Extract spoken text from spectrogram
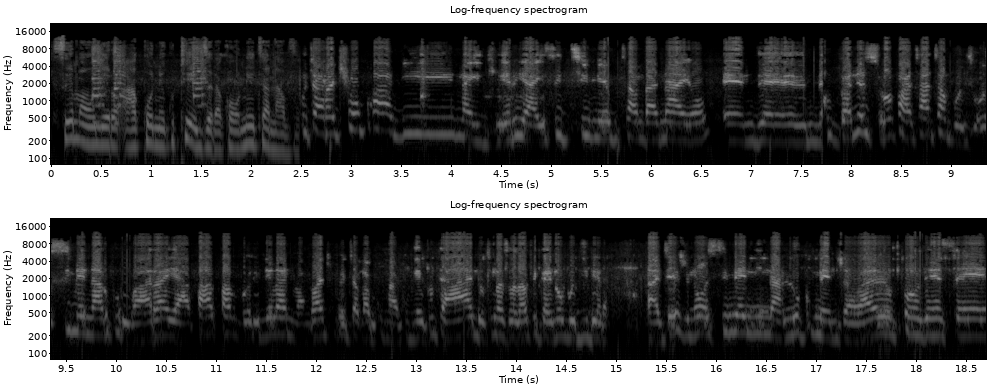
semaonero ako nekuteedzera kwaunoita nhabvu kutaura chokwadi nigeria haisi timu yekutamba nayo and uh, kubva nezuva patatambonzi osimen ari kurwara yapa pambori nevanhu vanga vachitoita makumatu ngekuti haa ndofunga south africa inobudirira but ezvino osimen nalukman zvavapo vese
